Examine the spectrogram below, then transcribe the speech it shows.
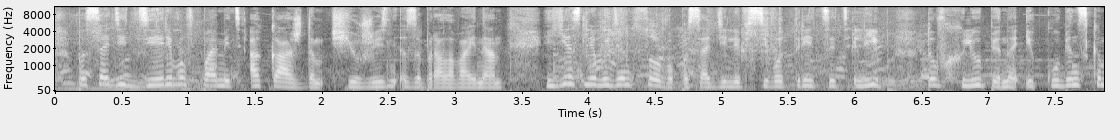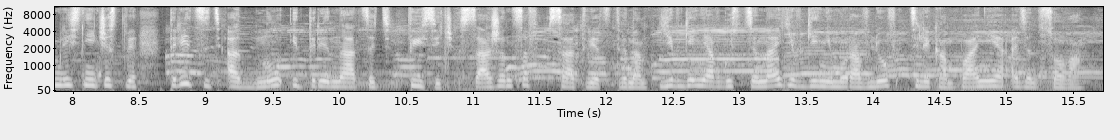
– посадить дерево в память о каждом, чью жизнь забрала война. если в Одинцово посадили всего 30 лип, то в Хлюпино и Кубинском лесничестве 31 и 13 тысяч саженцев соответственно. Евгения Августина, Евгений Муравлев, телекомпания «Одинцова».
